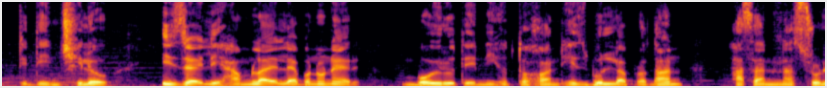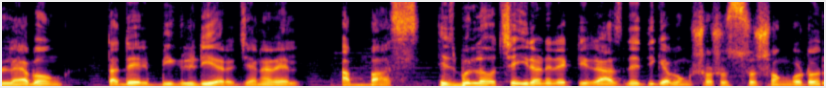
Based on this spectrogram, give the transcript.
একটি দিন ছিল। ইসরায়েলি হামলায় লেবাননের বৈরুতে নিহত হন হিজবুল্লাহ প্রধান হাসান নাসরুল্লাহ এবং তাদের ব্রিগেডিয়ার জেনারেল আব্বাস। হিজবুল্লাহ হচ্ছে ইরানের একটি রাজনৈতিক এবং সশস্ত্র সংগঠন।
